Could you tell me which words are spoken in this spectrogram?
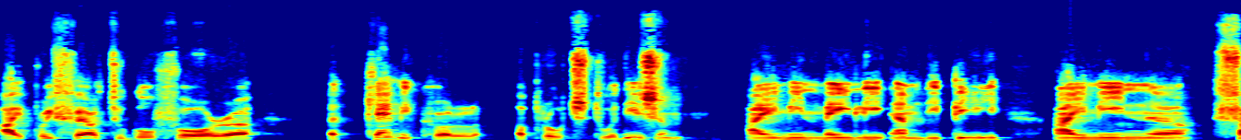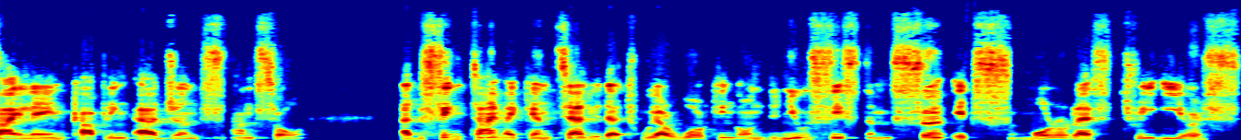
I prefer to go for uh, a chemical approach to adhesion. I mean, mainly MDP, I mean, uh, silane coupling agents, and so on. At the same time, I can tell you that we are working on the new systems. It's more or less three years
